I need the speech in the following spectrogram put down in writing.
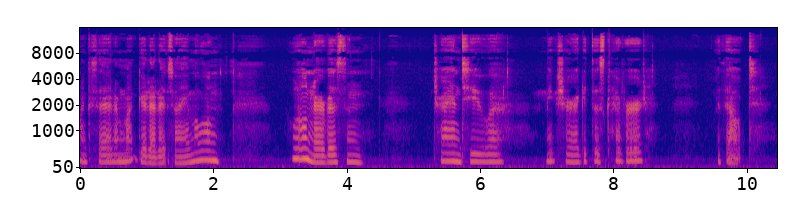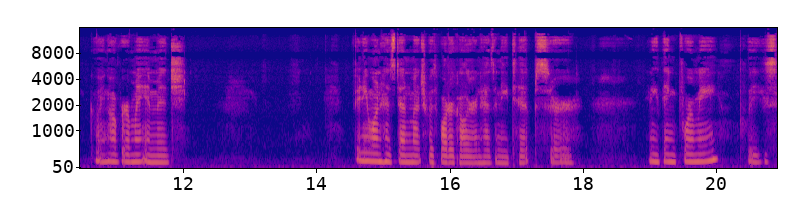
Like I said, I'm not good at it, so I am a little, a little nervous and trying to uh, make sure I get this covered without going over my image. If anyone has done much with watercolor and has any tips or anything for me, please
